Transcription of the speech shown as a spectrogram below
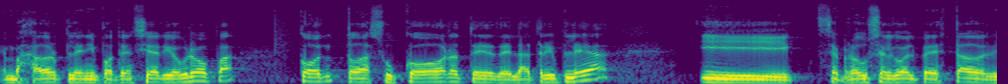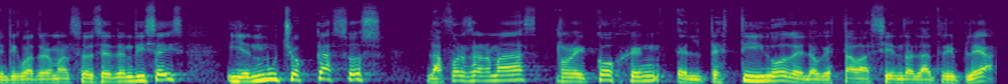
embajador plenipotenciario a Europa con toda su corte de la AAA y se produce el golpe de Estado el 24 de marzo del 76 y en muchos casos las Fuerzas Armadas recogen el testigo de lo que estaba haciendo la AAA.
